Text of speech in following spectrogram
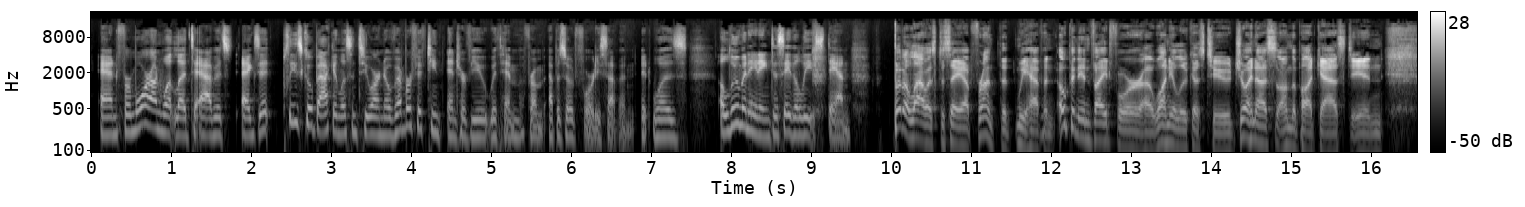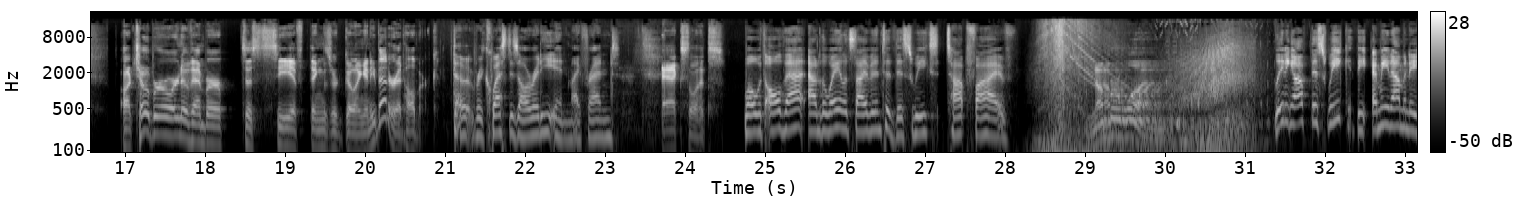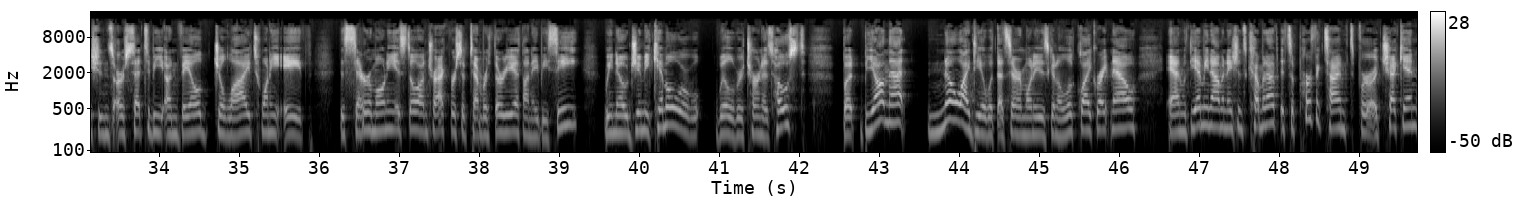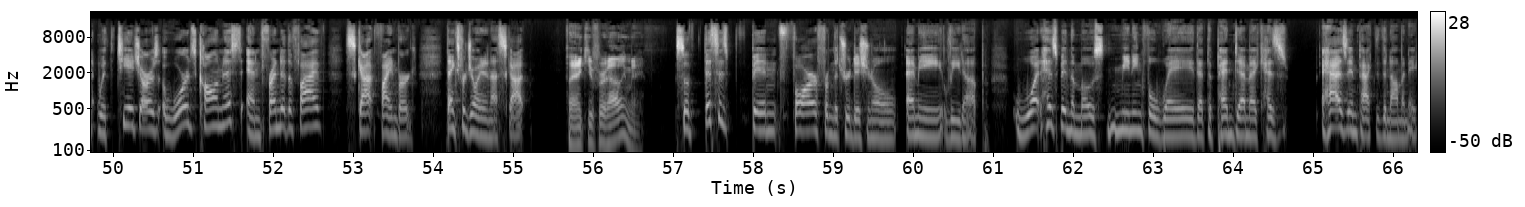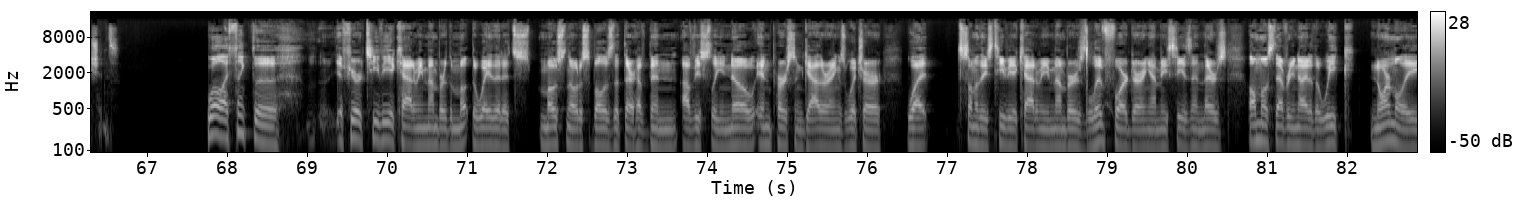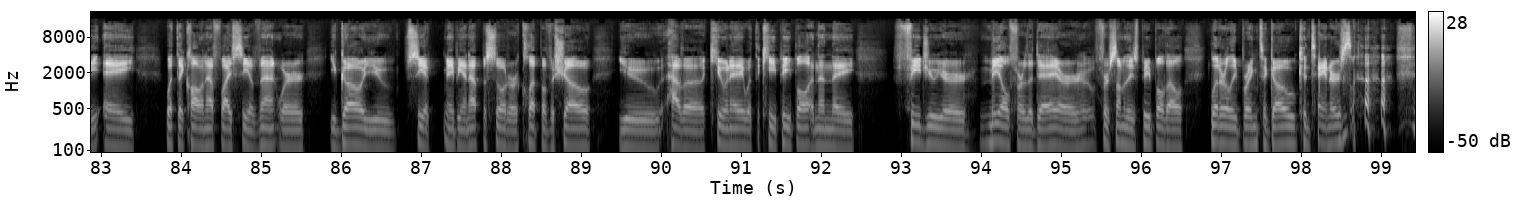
And for more on what led to Abbott's exit, please go back and listen to our November 15th interview with him from episode 47. It was illuminating to say the least, Dan. But allow us to say up front that we have an open invite for uh, Wonya Lucas to join us on the podcast in October or November to see if things are going any better at Hallmark. The request is already in, my friend. Excellent. Well, with all that out of the way, let's dive into this week's top five. Number one. Leading off this week, the Emmy nominations are set to be unveiled July 28th. The ceremony is still on track for September 30th on ABC. We know Jimmy Kimmel will, will return as host, but beyond that, no idea what that ceremony is going to look like right now. And with the Emmy nominations coming up, it's a perfect time for a check in with THR's awards columnist and friend of the five, Scott Feinberg. Thanks for joining us, Scott. Thank you for having me. So, this has been far from the traditional Emmy lead up. What has been the most meaningful way that the pandemic has has impacted the nominations? Well, I think the if you're a TV Academy member, the the way that it's most noticeable is that there have been obviously no in person gatherings, which are what some of these TV Academy members live for during Emmy season. There's almost every night of the week normally a what they call an FYC event where you go, you see a, maybe an episode or a clip of a show, you have a Q&A with the key people and then they feed you your meal for the day or for some of these people they'll literally bring to go containers.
